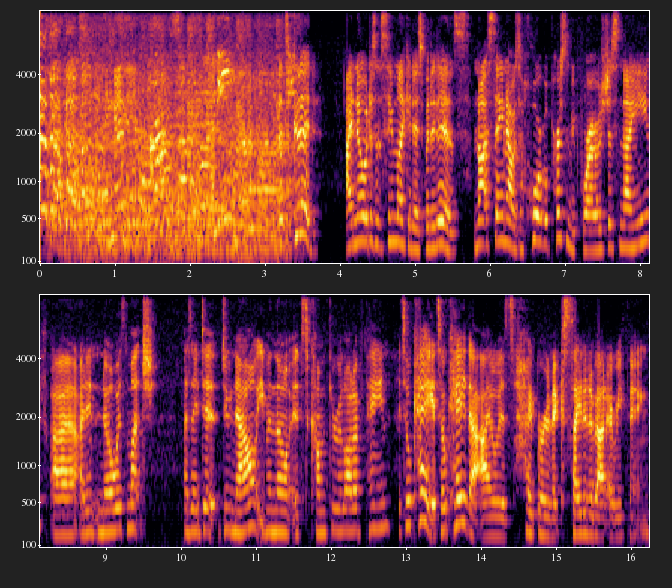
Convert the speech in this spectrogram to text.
That's good. I know it doesn't seem like it is, but it is. I'm not saying I was a horrible person before. I was just naive. Uh, I didn't know as much as I did do now, even though it's come through a lot of pain. It's okay. It's okay that I was hyper and excited about everything.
